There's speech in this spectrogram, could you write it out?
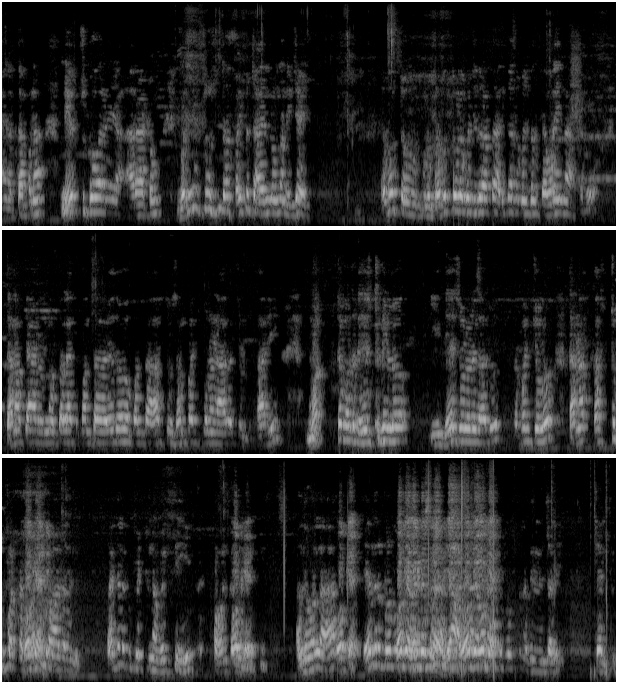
ఆయన తపన నేర్చుకోవాలని ఆరాటం ఇవన్నీ చూసిన పైపు ఆయనలో ఉన్న నిజాయితీ. ప్రభుత్వం ఇప్పుడు ప్రభుత్వంలోకి వచ్చిన తర్వాత అధికారంలోకి వచ్చిన తర్వాత ఎవరైనా సరే తన క్యాడర్నొక్క లేక కొంత ఏదో కొంత ఆస్తులు సంపాదించుకోవాలని ఆలోచన. కానీ మొట్టమొదటి హిస్టరీలో ఈ దేశంలోనే కాదు ప్రపంచంలో తన కష్టపడ్డ. సంపాదనని ప్రజలకు పెట్టిన వ్యక్తి పవన్. కళ్యాణ్. అందువల్ల కేంద్ర ప్రభుత్వం అభినందించాలి. థ్యాంక్ యూ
